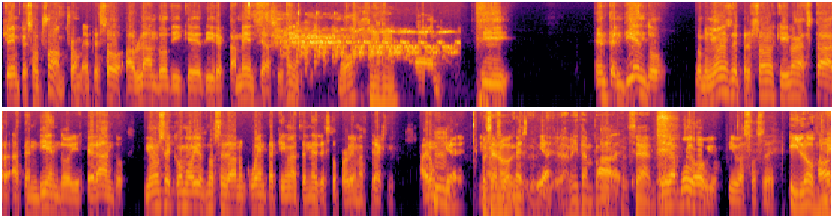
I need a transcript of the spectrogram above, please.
que empezó Trump. Trump empezó hablando de que directamente a su gente, ¿no? Um, y entendiendo los millones de personas que iban a estar atendiendo y esperando, yo no sé cómo ellos no se dieron cuenta que iban a tener estos problemas técnicos. I don't Mm. get it. You O sea, no, me- a mí tampoco. Ah, o sea, era muy obvio que iba a suceder. y los Ahora,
